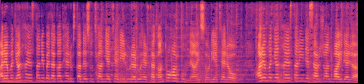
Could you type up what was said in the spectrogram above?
Արեմդյան Հայաստանի Պետական Հերուստադեսության եթերի լուրերու հերթական թողարկումն է այսօր եթերով։ Արեմդյան Հայաստանի դեսարժան վայրերը։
